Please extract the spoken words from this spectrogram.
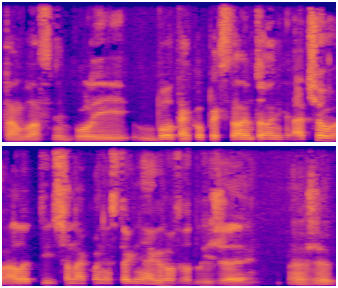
tam vlastne boli, bol ten kopec talentovaných hráčov, ale tí sa nakoniec tak nejak rozhodli, že že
